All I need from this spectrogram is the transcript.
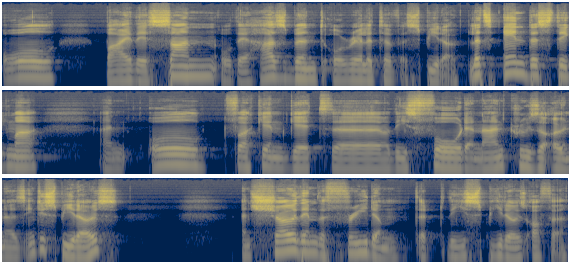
all buy their son or their husband or relative a speedo let's end the stigma and all fucking get uh, these Ford and Land Cruiser owners into Speedos and show them the freedom that these Speedos offer.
